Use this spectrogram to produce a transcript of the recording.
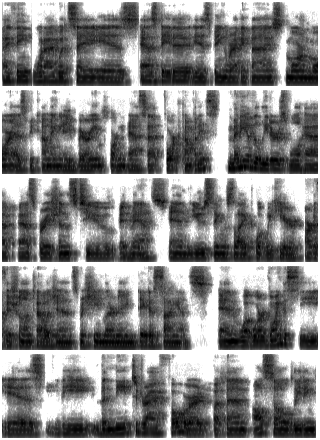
I think what I would say is as data is being recognized more and more as becoming a very important asset for companies, many of the leaders will have aspirations to advance and use things like what we hear artificial intelligence, machine learning, data science. And what we're going to see is the the need to drive forward, but then also leading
